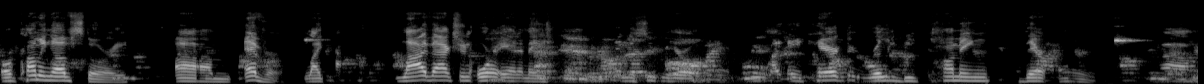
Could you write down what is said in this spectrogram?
or coming of story um ever. Like live action or animation in the superhero, like a character really becoming their own. Um,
